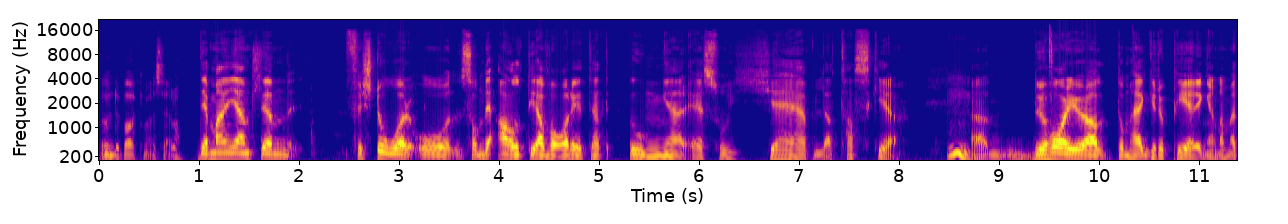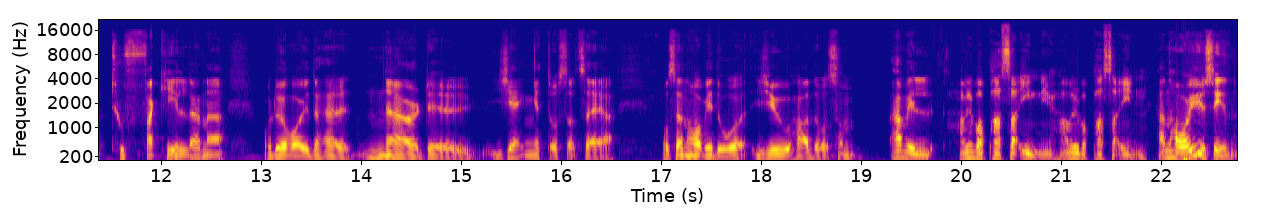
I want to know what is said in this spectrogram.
underbar kan man säga då. Det man egentligen förstår och som det alltid har varit är att ungar är så jävla taskiga. Mm. Ja, du har ju all, de här grupperingarna, de här tuffa killarna och du har ju det här nördgänget då så att säga. Och sen har vi då Juha då som han vill... Han vill bara passa in ju. Han vill bara passa in. Han har ju sin,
